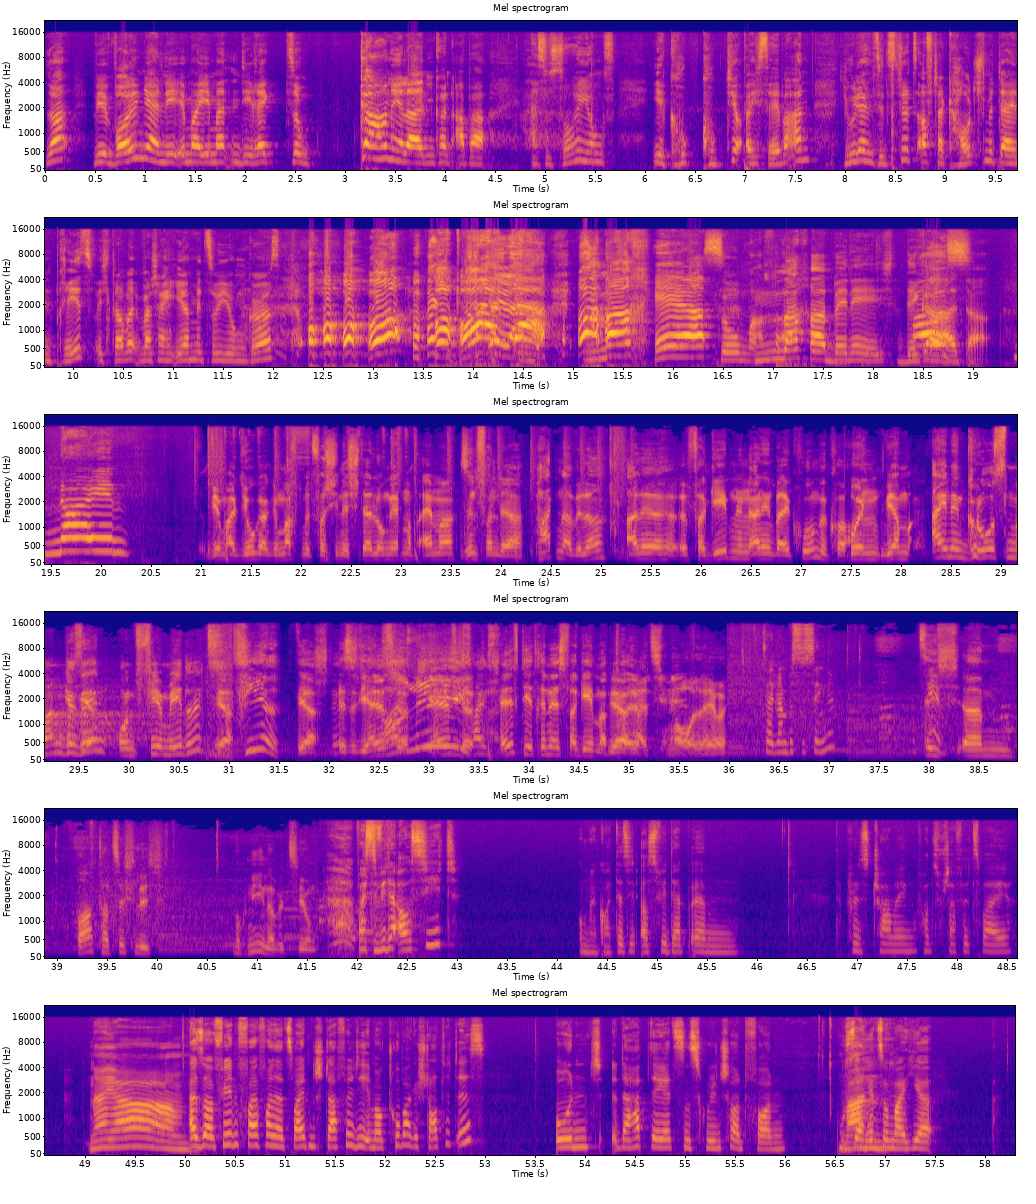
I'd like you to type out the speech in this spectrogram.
Ne? Wir wollen ja nie immer jemanden direkt so gar nicht leiden können, aber also sorry Jungs, ihr guckt, guckt ihr euch selber an. Julian, sitzt du jetzt auf der Couch mit deinen Brez? Ich glaube wahrscheinlich eher mit so jungen Girls. Oh, Alter! Mach her! So Macher. Macher bin ich, Digga, Was? Alter. Nein! Wir haben halt Yoga gemacht mit verschiedenen Stellungen. Auf einmal sind von der Partnervilla alle äh, Vergebenen an den Balkon gekommen. Und Wir haben einen großen Mann gesehen und vier Mädels. Ja. Vier? ja, also die Hälfte. Oh, nee. Die Hälfte. Hälfte hier drin ist vergeben aktuell. Ja. Als Maul, ey. Seit wann bist du Single? Erzähl. Ich ähm, war tatsächlich noch nie in einer Beziehung. Weißt du, wie der aussieht? Oh mein Gott, der sieht aus wie der, ähm, der Prince Charming von Staffel 2. Naja. Also auf jeden Fall von der zweiten Staffel, die im Oktober gestartet ist. Und da habt ihr jetzt einen Screenshot von. Muss doch Mann. jetzt so mal hier.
